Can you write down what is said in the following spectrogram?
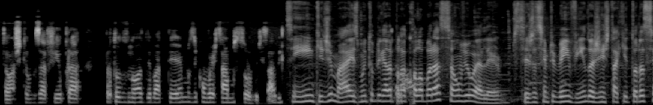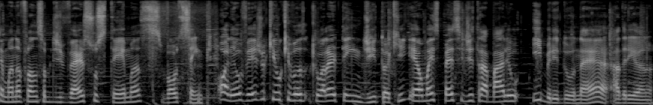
Então acho que é um desafio para para todos nós debatermos e conversarmos sobre, sabe? Sim, que demais. Muito obrigado pela colaboração, viu, Heller? Seja sempre bem-vindo. A gente tá aqui toda semana falando sobre diversos temas. Volte sempre. Olha, eu vejo que o que, que o Heller tem dito aqui é uma espécie de trabalho híbrido, né, Adriano?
